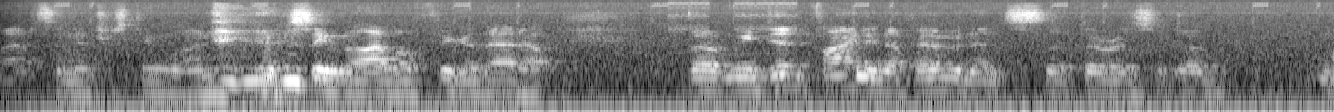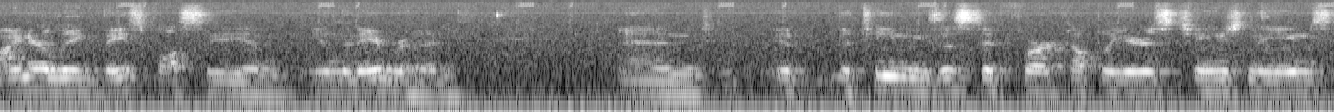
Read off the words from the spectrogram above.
Well, that's an interesting one. See, well, I will figure that out. But we did find enough evidence that there was a minor league baseball stadium in the neighborhood. And it, the team existed for a couple of years, changed names,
